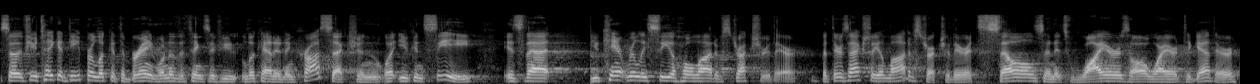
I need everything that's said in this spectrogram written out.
So, if you take a deeper look at the brain, one of the things, if you look at it in cross section, what you can see is that you can't really see a whole lot of structure there but there's actually a lot of structure there. It's cells and it's wires all wired together.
